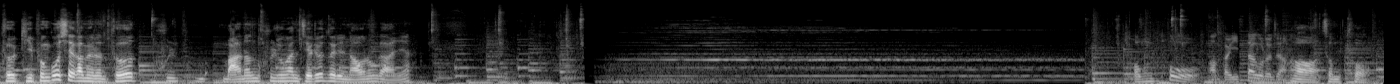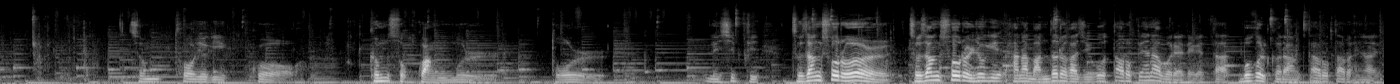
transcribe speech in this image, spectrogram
더 깊은 곳에 가면은 더 훌, 많은 훌륭한 재료들이 나오는 거 아니야? 점토 아까 있다 그러지 않아? 어, 점토. 점토 여기 있고, 금속 광물, 돌, 레시피. 저장소를, 저장소를 여기 하나 만들어 가지고 따로 빼놔 버려야 되겠다. 먹을 거랑 따로 따로 해놔야 돼.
